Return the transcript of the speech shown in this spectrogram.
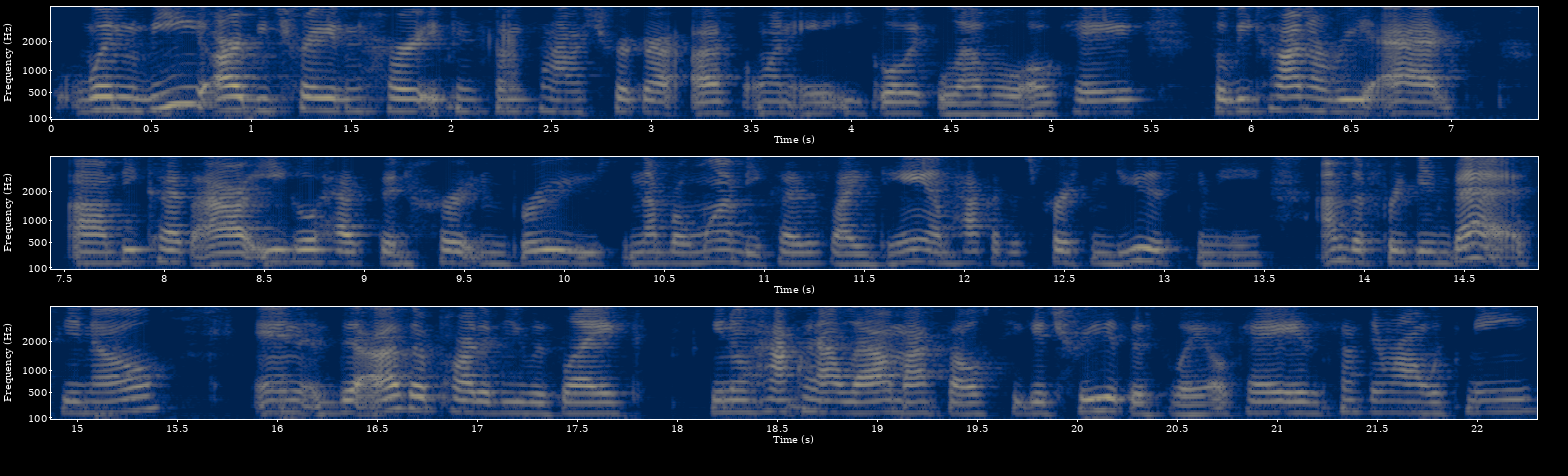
when we are betrayed and hurt, it can sometimes trigger us on a egoic level. Okay, so we kind of react um, because our ego has been hurt and bruised. Number one, because it's like, damn, how could this person do this to me? I'm the freaking best, you know. And the other part of you is like, you know, how can I allow myself to get treated this way? Okay, is something wrong with me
